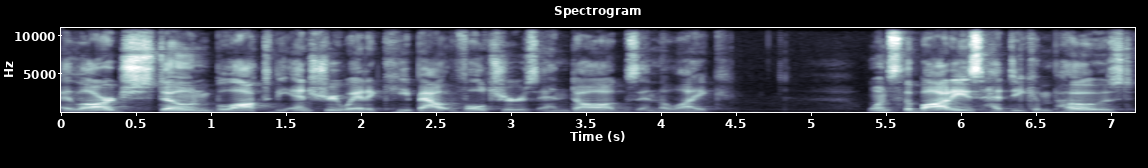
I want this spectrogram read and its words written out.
A large stone blocked the entryway to keep out vultures and dogs and the like. Once the bodies had decomposed,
